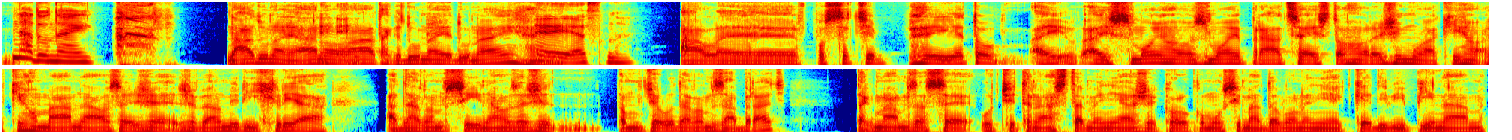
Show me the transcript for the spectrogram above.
Na Dunaj. Na Dunaj, áno, á, tak Dunaj je Dunaj. Hej, hey, jasné. Ale v podstate, hej, je to aj, aj z, mojho, z mojej práce, aj z toho režimu, akýho, akýho mám naozaj, že, že veľmi rýchly a, a dávam si naozaj, že tomu telu dávam zabrať, tak mám zase určité nastavenia, že koľko musí mať dovolenie, kedy vypínam, e,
